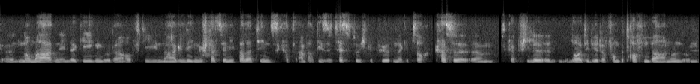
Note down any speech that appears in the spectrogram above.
äh, Nomaden in der Gegend oder auf die nahegelegene Stadt Semipalatinsk, hat einfach diese Tests durchgeführt. Und da gibt es auch krasse, ähm, es gab viele Leute, die davon betroffen waren und, und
